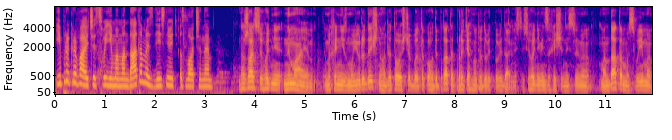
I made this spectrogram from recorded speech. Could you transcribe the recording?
і, прикриваючись своїми мандатами, здійснюють злочини. На жаль, сьогодні немає механізму юридичного для того, щоб такого депутата притягнути до відповідальності. Сьогодні він захищений своїми мандатами, своїми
